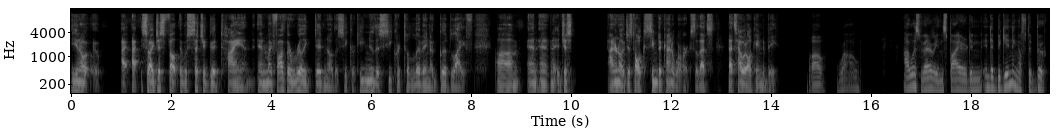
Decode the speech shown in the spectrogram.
you know, I, I, so I just felt it was such a good tie-in, and my father really did know the secret. He knew the secret to living a good life, um, and and it just, I don't know, it just all seemed to kind of work. So that's that's how it all came to be. Wow, wow! I was very inspired. In in the beginning of the book,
